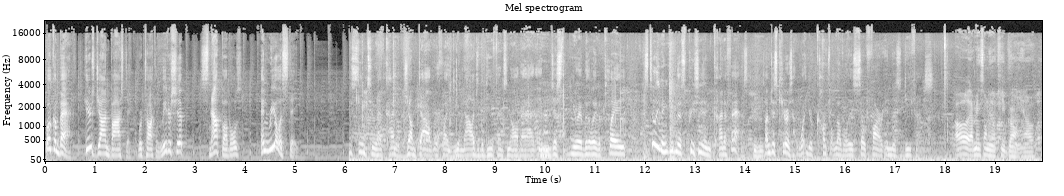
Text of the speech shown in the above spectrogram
Welcome back. Here's Jon Bostic. We're talking leadership, snot bubbles, and real estate. You seem to have kind of jumped out with like your knowledge of the defense and all that, and just your ability to play. Still, even even this preseason, kind of fast. So I'm just curious what your comfort level is so far in this defense. Oh, I mean, it's only gonna keep growing. You know,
